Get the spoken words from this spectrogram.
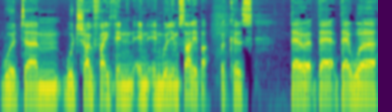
would um, would show faith in, in, in William Saliba because there there there were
